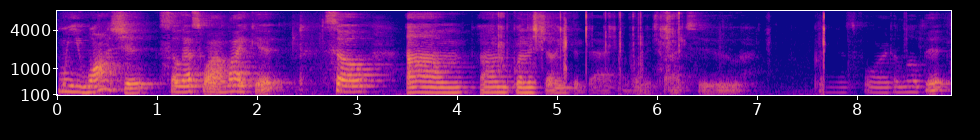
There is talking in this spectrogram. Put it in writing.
when you wash it. So that's why I like it. So um, I'm going to show you the back. I'm going to try to bring this forward a little bit.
